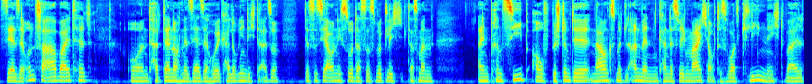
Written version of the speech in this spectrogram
sehr, sehr unverarbeitet und hat dennoch eine sehr, sehr hohe Kaloriendichte. Also das ist ja auch nicht so, dass es wirklich, dass man ein Prinzip auf bestimmte Nahrungsmittel anwenden kann. Deswegen mache ich auch das Wort clean nicht, weil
